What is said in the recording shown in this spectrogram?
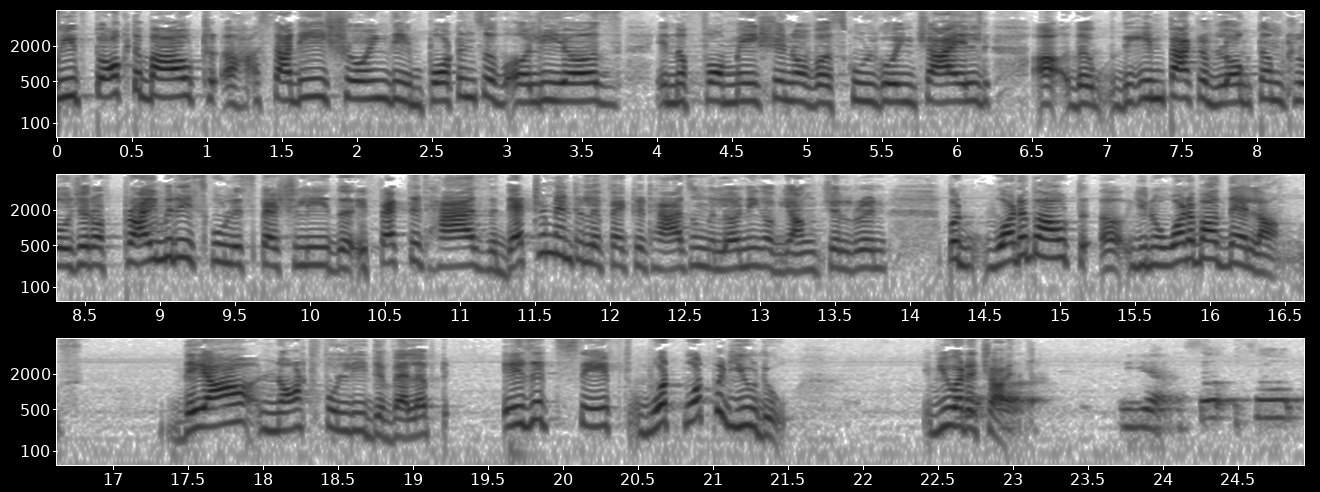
we've talked about uh, studies showing the importance of early years in the formation of a school going child, uh, the, the impact of long term closure of primary school, especially, the effect it has, the detrimental effect it has on the learning of young children. But what about, uh, you know, what about their lungs? They are not fully developed. Is it safe? What, what would you do if you had a child? Yeah, so so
